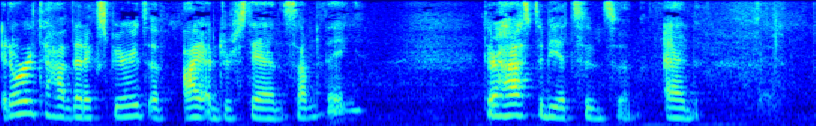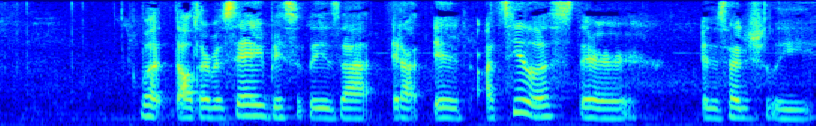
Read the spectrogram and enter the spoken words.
in order to have that experience of I understand something, there has to be a tzimtzum. And what the Alter is saying basically is that in, in Atzilus, there is essentially,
